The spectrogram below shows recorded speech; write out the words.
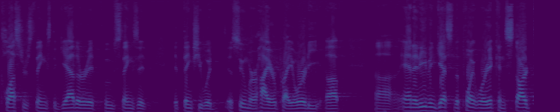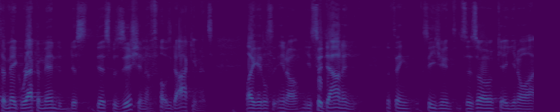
clusters things together, it moves things it, it thinks you would assume are higher priority up. Uh, and it even gets to the point where it can start to make recommended dis- disposition of those documents. Like it'll, you know, you sit down and the thing sees you and says, oh, okay, you know, I,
